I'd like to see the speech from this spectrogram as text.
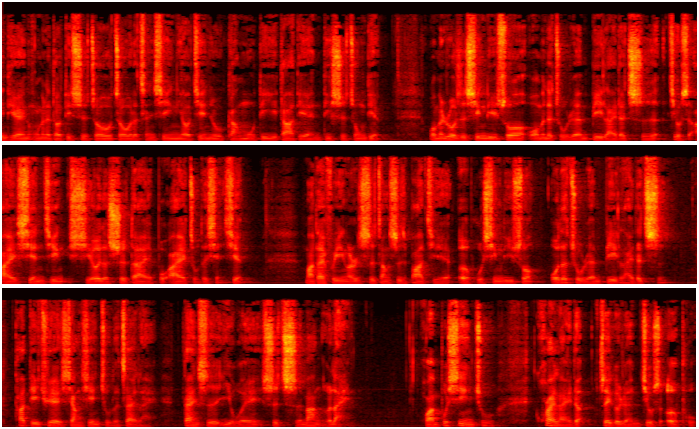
今天我们来到第十周，周围的晨星要进入纲目第一大点第十中点。我们若是心里说我们的主人必来的迟，就是爱现今邪恶的世代，不爱主的显现。马太福音二十四章四十八节，恶仆心里说我的主人必来的迟。他的确相信主的再来，但是以为是迟慢而来。还不信主快来的这个人就是恶仆。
